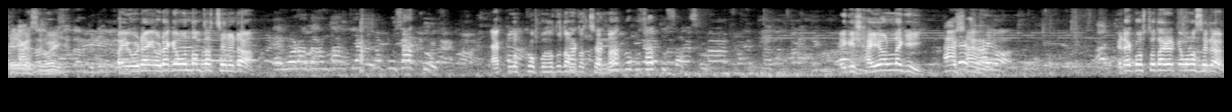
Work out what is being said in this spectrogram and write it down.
ঠিক আছে ভাই। ভাই ওটা ওটা কেমন দাম চাচ্ছেন এটা? এক লক্ষ পঁচাত্তর দাম চাচ্ছেন না? এ কি সাইয়াল নাকি? হ্যাঁ এটা গোস্ত টাকার কেমন আছে এটার?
